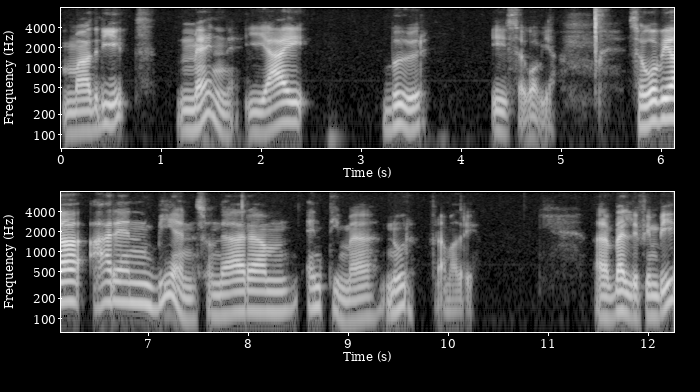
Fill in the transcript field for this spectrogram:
Madrid, men jeg bor i Segovia. Segovia er en byen som det er um, en time nord fra Madrid. Det er en veldig fin by.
